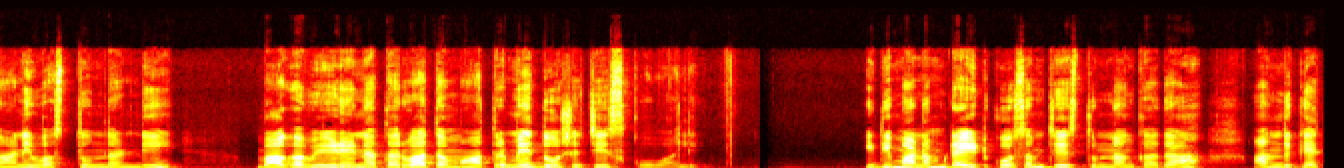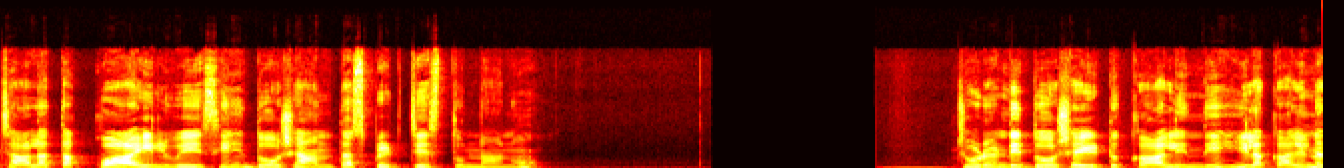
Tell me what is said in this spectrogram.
కానీ వస్తుందండి. బాగా వేడైన తర్వాత మాత్రమే దోశ చేసుకోవాలి. ఇది మనం డైట్ కోసం చేస్తున్నాం కదా అందుకే చాలా తక్కువ ఆయిల్ వేసి దోశ అంతా స్ప్రెడ్ చేస్తున్నాను. చూడండి దోశ ఇటు కాలింది. ఇలా కాలిన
